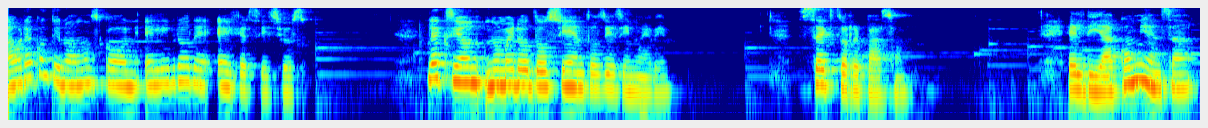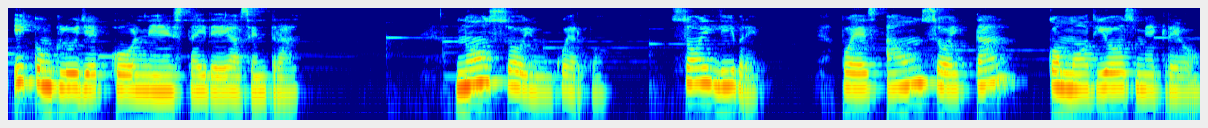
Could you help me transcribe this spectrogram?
Ahora continuamos con el libro de ejercicios. Lección número 219. Sexto repaso. El día comienza y concluye con esta idea central. No soy un cuerpo, soy libre, pues aún soy tal como Dios me creó.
